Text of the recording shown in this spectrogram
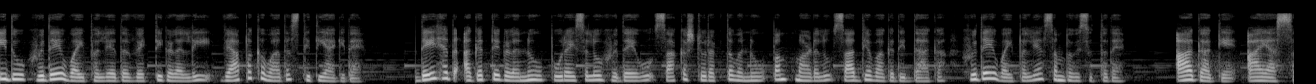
ಇದು ಹೃದಯ ವೈಫಲ್ಯದ ವ್ಯಕ್ತಿಗಳಲ್ಲಿ ವ್ಯಾಪಕವಾದ ಸ್ಥಿತಿಯಾಗಿದೆ. ದೇಹದ ಅಗತ್ಯಗಳನ್ನು ಪೂರೈಸಲು ಹೃದಯವು ಸಾಕಷ್ಟು ರಕ್ತವನ್ನು ಪಂಪ್ ಮಾಡಲು ಸಾಧ್ಯವಾಗದಿದ್ದಾಗ ಹೃದಯ ವೈಫಲ್ಯ ಸಂಭವಿಸುತ್ತದೆ. ಆಗಾಗ್ಗೆ ಆಯಾಸ,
